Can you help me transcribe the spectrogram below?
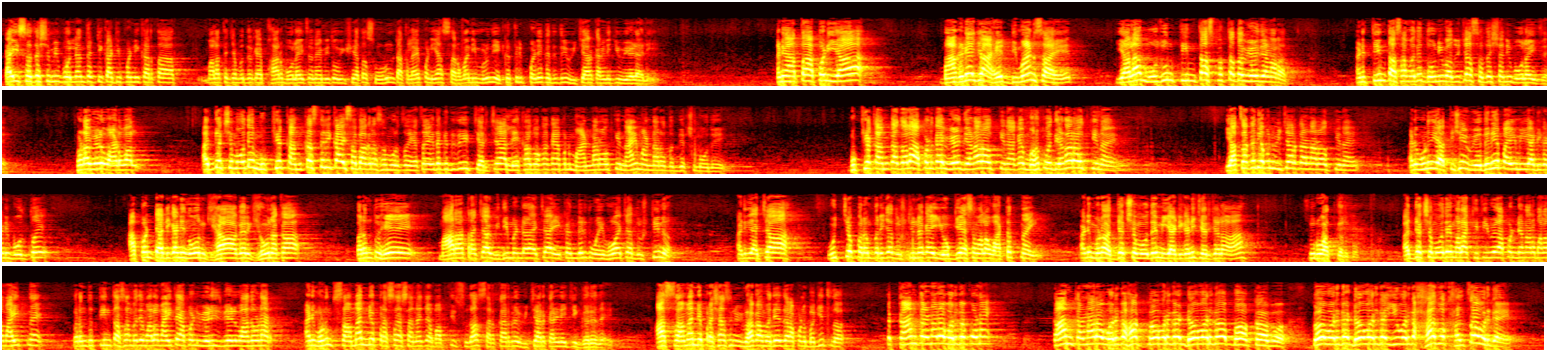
काही सदस्य मी बोलल्यानंतर टीका टिप्पणी करतात. मला त्याच्याबद्दल काही फार बोलायचं नाही. मी तो विषय आता सोडून टाकलाय पण या सर्वांनी मिळून एकत्रितपणे कधीतरी विचार करण्याची वेळ आली. आणि आता आपण या मागण्या ज्या आहेत डिमांड्स आहेत याला मोजून तीन तास फक्त आता वेळ देणार आहात. आणि तीन तासामध्ये दोन्ही बाजूच्या सदस्यांनी बोलायचं आहे थोडा वेळ वाढवाल. अध्यक्ष महोदय मुख्य कामकाज तरी काय सभागृहासमोरचं? याचा एकदा कधीतरी चर्चा लेखाजोखा काय आपण मांडणार आहोत की नाही मांडणार आहोत अध्यक्ष महोदय? मुख्य कामकाजाला आपण काय वेळ देणार आहोत की नाही? काय महत्त्व देणार आहोत की नाही? याचा कधी आपण विचार करणार आहोत की नाही? आणि म्हणून अतिशय वेदनेपायी मी या ठिकाणी बोलतोय. आपण त्या ठिकाणी नोंद घ्या अगर घेऊ नका. परंतु हे महाराष्ट्राच्या विधिमंडळाच्या एकंदरीत वैभवाच्या दृष्टीनं आणि याच्या उच्च परंपरेच्या दृष्टीनं काही योग्य असं मला वाटत नाही. आणि म्हणून अध्यक्ष महोदय मी या ठिकाणी चर्चेला सुरुवात करतो. अध्यक्ष महोदय मला किती वेळ आपण देणार मला माहीत नाही. परंतु तीन तासामध्ये मला माहीत आहे आपण वेळीच वेळ वाजवणार आणि म्हणून सामान्य प्रशासनाच्या बाबतीत सुद्धा सरकारनं विचार करण्याची गरज आहे. आज सामान्य प्रशासन विभागामध्ये जर आपण बघितलं तर काम करणारा वर्ग कोण आहे? काम करणारा वर्ग हा क वर्ग ड वर्ग ब क क वर्ग ड वर्ग ई वर्ग हा जो खालचा वर्ग आहे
